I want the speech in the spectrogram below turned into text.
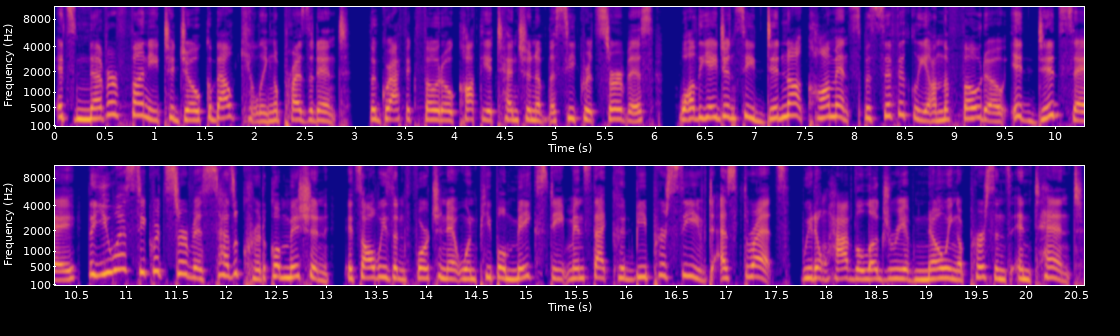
It's never funny to joke about killing a president. The graphic photo caught the attention of the Secret Service. While the agency did not comment specifically on the photo, it did say the U.S. Secret Service has a critical mission. It's always unfortunate when people make statements that could be perceived as threats. We don't have the luxury of knowing a person's intent.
